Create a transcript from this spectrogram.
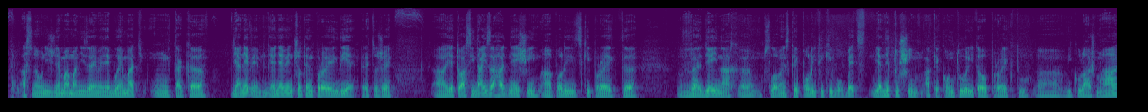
a s ňou nič nemám ani zrejme nebudem mať, um, tak uh, ja neviem, ja neviem, čo ten projekt je, pretože uh, je to asi najzahadnejší uh, politický projekt v dejinách slovenskej politiky vôbec. Ja netuším, aké kontúry toho projektu Mikuláš má.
